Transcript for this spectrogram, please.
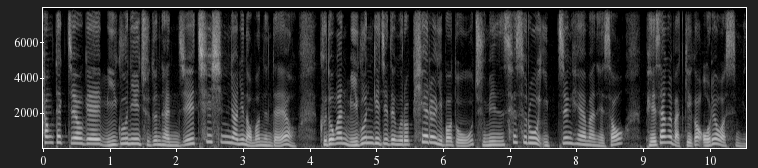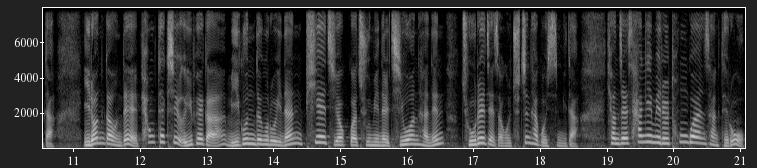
평택 지역에 미군이 주둔한 지 70년이 넘었는데요. 그동안 미군 기지 등으로 피해를 입어도 주민 스스로 입증해야만 해서 배상을 받기가 어려웠습니다. 이런 가운데 평택시 의회가 미군 등으로 인한 피해 지역과 주민을 지원하는 조례 제정을 추진하고 있습니다. 현재 상임위를 통과한 상태로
